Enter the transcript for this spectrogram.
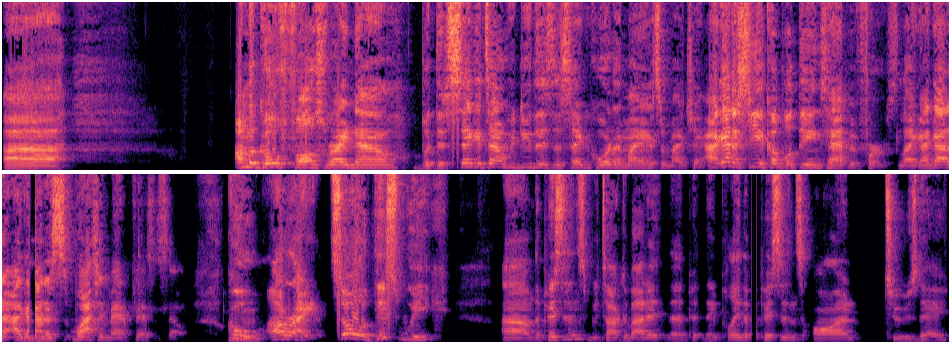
Uh I'm gonna go false right now, but the second time we do this, the second quarter, my answer might change. I gotta see a couple things happen first. Like I gotta, I gotta mm-hmm. watch it manifest itself. Cool. Mm-hmm. All right. So this week, um, the Pistons, we talked about it. The, they play the Pistons on Tuesday.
